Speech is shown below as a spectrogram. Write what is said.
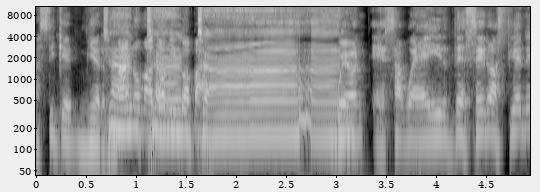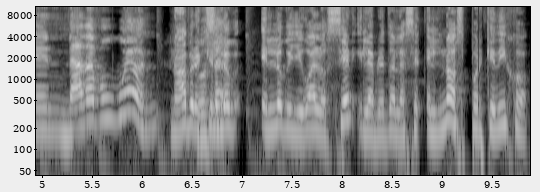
Así que mi hermano Chan, mató a mi papá. chan. Weón, esa wea ir de 0 a 100 en nada, pues weón. No, pero O es que sea- el, loco, el loco llegó a los 100 y le apretó la el NOS porque dijo,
